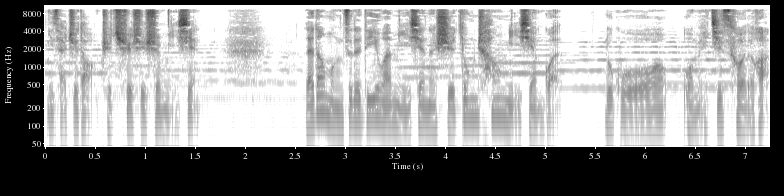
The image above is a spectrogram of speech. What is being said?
你才知道这确实是米线。来到蒙自的第一碗米线呢是东昌米线馆，如果我没记错的话。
